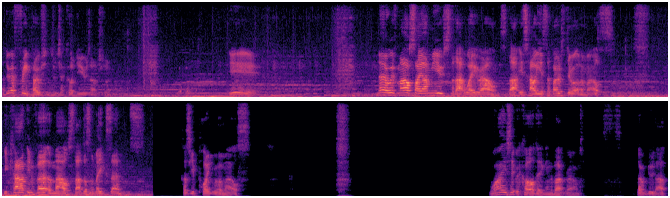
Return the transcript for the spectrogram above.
I do have three potions which I could use actually. Yeah. No, with mouse I am used to that way round. That is how you're supposed to do it on a mouse. You can't invert a mouse, that doesn't make sense. Because you point with a mouse. Why is it recording in the background? Don't do that.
